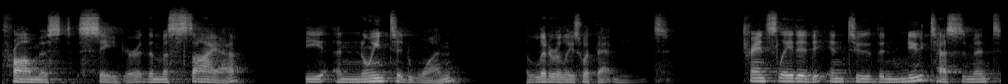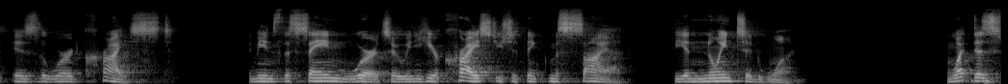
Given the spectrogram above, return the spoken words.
promised Savior, the Messiah, the anointed one. Literally, is what that means translated into the New Testament is the word Christ. It means the same word. So when you hear Christ, you should think Messiah, the anointed one. And what does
